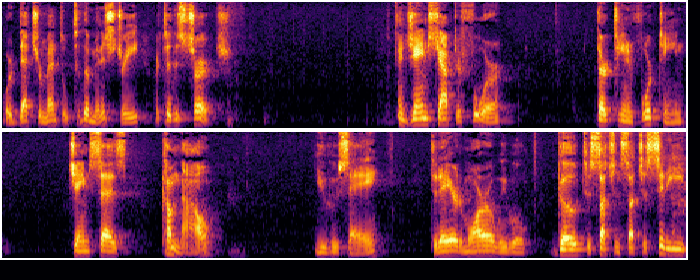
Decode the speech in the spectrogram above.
or detrimental to the ministry or to this church. In James chapter 4, 13 and 14, James says, Come now, you who say, Today or tomorrow we will go to such and such a city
